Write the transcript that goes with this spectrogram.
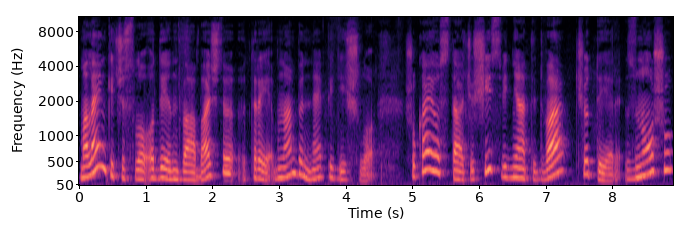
маленьке число 1, 2, бачите, 3, нам би не підійшло. Шукаю остачу. 6 відняти 2, 4. Зношу,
